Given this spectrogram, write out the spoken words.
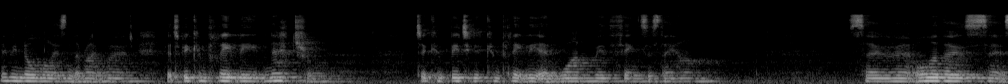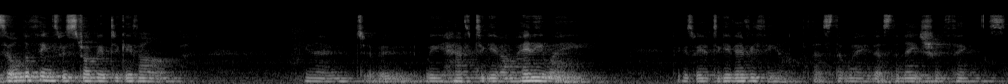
maybe normal isn't the right word, but to be completely natural, to be to completely at one with things as they are. So uh, all of those, uh, so all the things we're struggling to give up, you know, to, we have to give up anyway, because we have to give everything up. That's the way. That's the nature of things.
